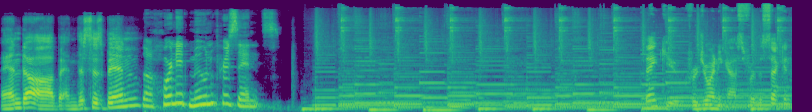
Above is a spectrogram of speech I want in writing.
And Daub, and this has been The Horned Moon Presents. Thank you for joining us for the second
